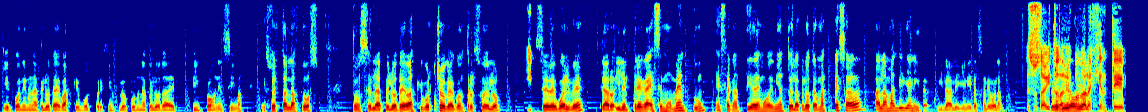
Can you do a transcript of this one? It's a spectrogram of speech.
que ponen una pelota de básquetbol, por ejemplo, con una pelota de ping pong encima y sueltan las dos. Entonces la pelota de básquetbol choca contra el suelo y se devuelve Claro, y le entrega ese momentum, esa cantidad de movimiento de la pelota más pesada a la más livianita, y la livianita sale volando. Eso se ha visto también cuando la gente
